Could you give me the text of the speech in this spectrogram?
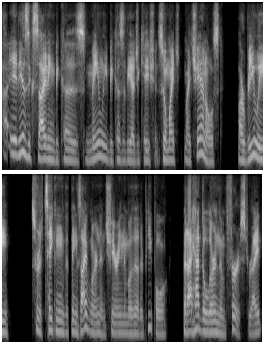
uh, it is exciting because mainly because of the education. So my my channels are really sort of taking the things I've learned and sharing them with other people. But I had to learn them first, right?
